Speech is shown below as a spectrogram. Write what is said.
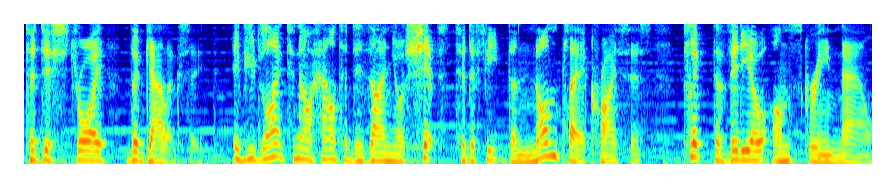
to destroy the galaxy. If you'd like to know how to design your ships to defeat the non-player crisis, click the video on screen now.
